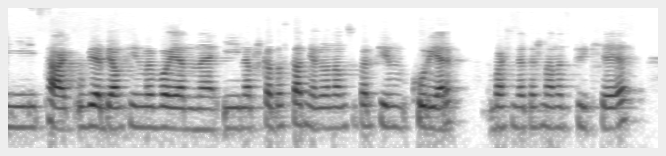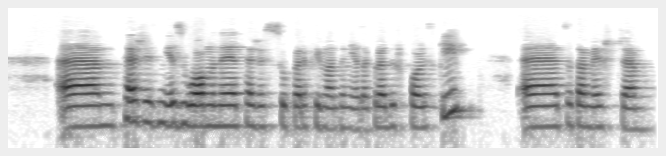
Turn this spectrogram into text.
I tak, uwielbiam filmy wojenne i na przykład ostatnio oglądam super film Kurier, właśnie też na Netflixie jest. Też jest niezłomny, też jest super film, a to nie jest akurat już polski. E, co tam jeszcze?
